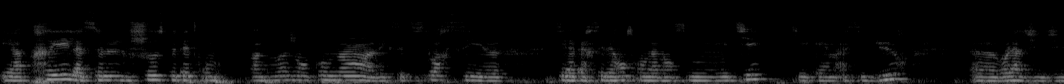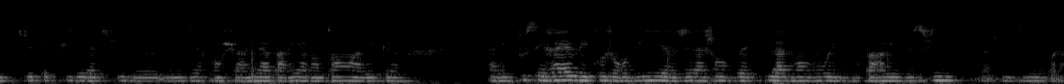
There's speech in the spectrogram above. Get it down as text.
Et après, la seule chose peut-être que moi j'ai en commun avec cette histoire, c'est euh, c'est la persévérance qu'on a dans ce métier, qui est quand même assez dur. Euh, voilà, j'ai- peut-être puisé là-dessus de, de me dire quand je suis arrivée à Paris à 20 ans avec, euh, avec tous ces rêves et qu'aujourd'hui euh, j'ai la chance d'être là devant vous et de vous parler de ce film, bah, je me dis, euh, voilà,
